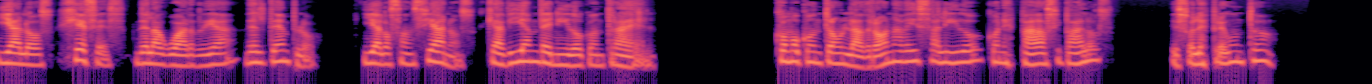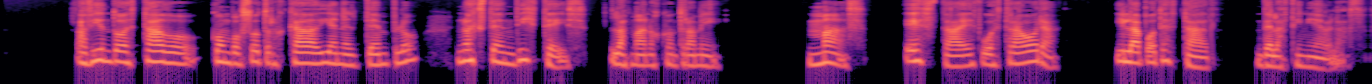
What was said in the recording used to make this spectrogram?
y a los jefes de la guardia del templo y a los ancianos que habían venido contra él. ¿Cómo contra un ladrón habéis salido con espadas y palos? Eso les preguntó habiendo estado con vosotros cada día en el templo, no extendisteis las manos contra mí. Mas esta es vuestra hora y la potestad de las tinieblas.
